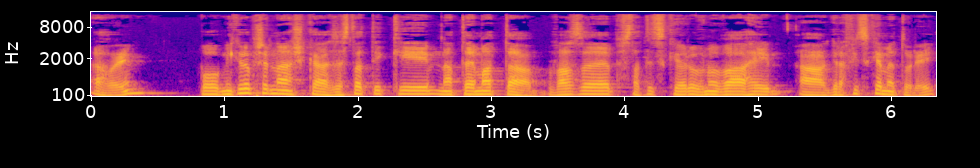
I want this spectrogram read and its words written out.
Ahoj. Po mikropřednáškách ze statiky na témata vazeb, statické rovnováhy a grafické metody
